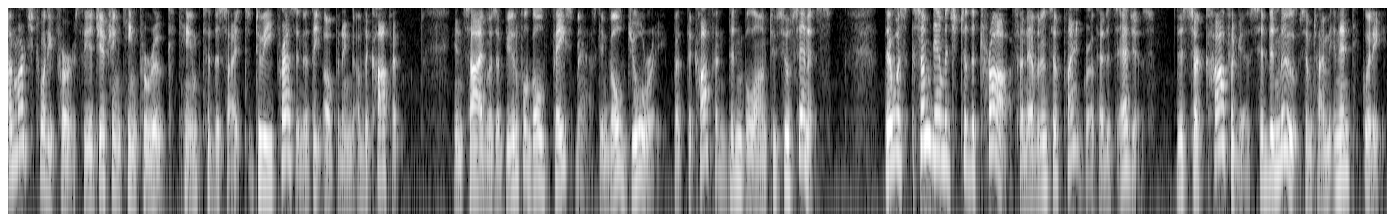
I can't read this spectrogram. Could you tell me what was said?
On March 21st, the Egyptian king Farouk came to the site to be present at the opening of the coffin. Inside was a beautiful gold face mask and gold jewelry, but the coffin didn't belong to Psusennes. There was some damage to the trough and evidence of plant growth at its edges. This sarcophagus had been moved sometime in antiquity,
